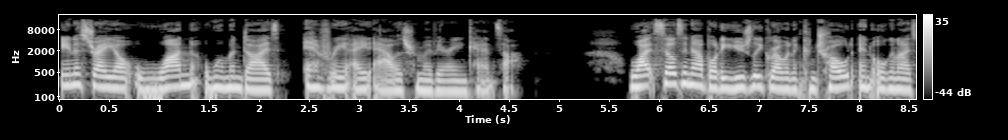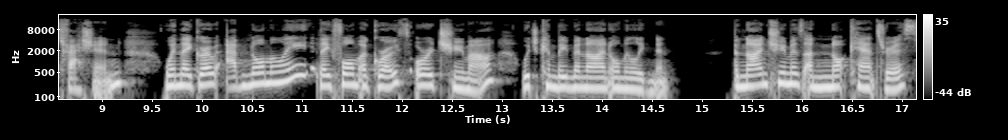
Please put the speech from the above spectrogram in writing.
In Australia, one woman dies every eight hours from ovarian cancer. White cells in our body usually grow in a controlled and organized fashion. When they grow abnormally, they form a growth or a tumor, which can be benign or malignant. Benign tumors are not cancerous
